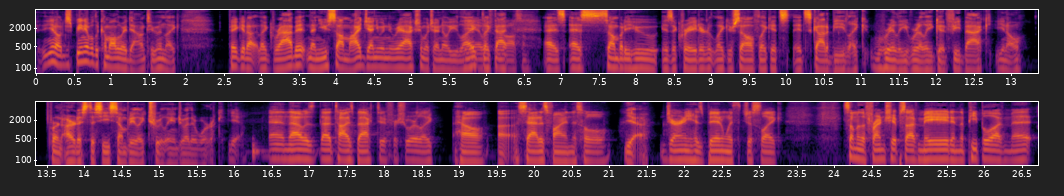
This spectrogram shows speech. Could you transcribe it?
you know just being able to come all the way down to and like pick it up, like grab it, and then you saw my genuine reaction, which I know you liked, which like that. awesome. As as somebody who is a creator like yourself, like it's it's got to be like really really good feedback, you know, for an artist to see somebody like truly enjoy their work. Yeah, and that was that ties back to for sure like how uh, satisfying this whole Yeah, journey has been with just like some of the friendships I've made and the people I've met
